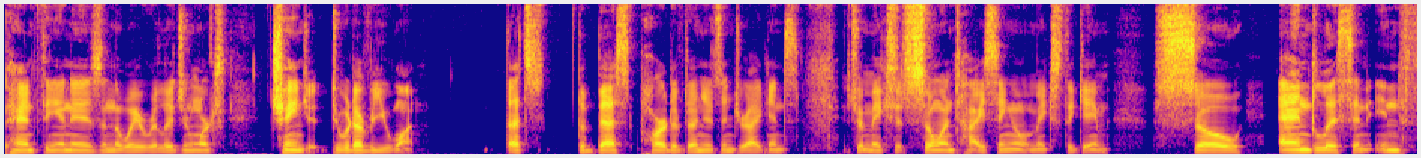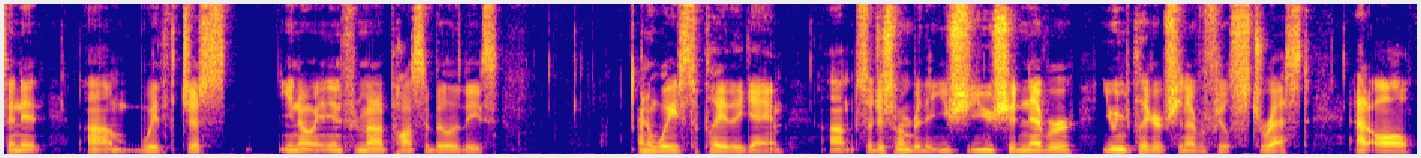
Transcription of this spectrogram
pantheon is and the way religion works, change it. Do whatever you want. That's the best part of Dungeons and Dragons. It's what makes it so enticing and what makes the game so endless and infinite um, with just, you know, an infinite amount of possibilities and ways to play the game. Um, so just remember that you, sh- you should never, you and your playgroup should never feel stressed at all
